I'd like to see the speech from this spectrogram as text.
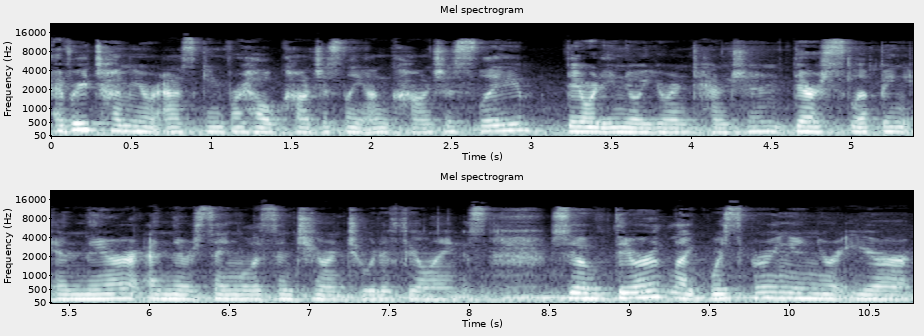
every time you're asking for help consciously unconsciously they already know your intention. They're slipping in there and they're saying listen to your intuitive feelings. So they're like whispering in your ear.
